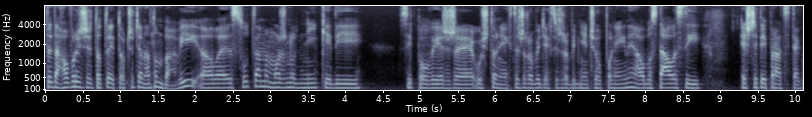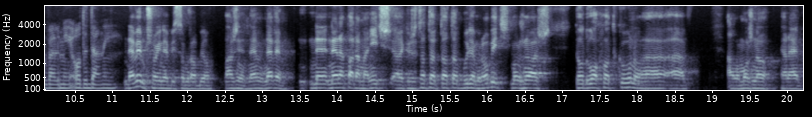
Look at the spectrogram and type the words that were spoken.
Teda hovoríš, že toto je to, čo ťa na tom baví, ale sú tam možno dní, kedy si povieš, že už to nechceš robiť a chceš robiť niečo úplne iné, alebo stále si ešte tej práci tak veľmi oddaný? Neviem, čo iné by som robil. Vážne, ne, neviem. Ne, nenapadá ma nič. Takže toto, toto budem robiť možno až do dôchodku, no a, a alebo možno, ja neviem,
